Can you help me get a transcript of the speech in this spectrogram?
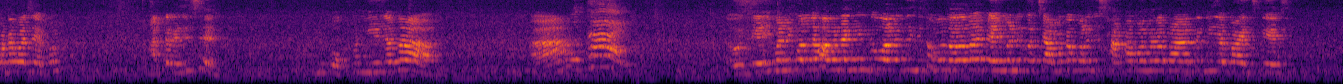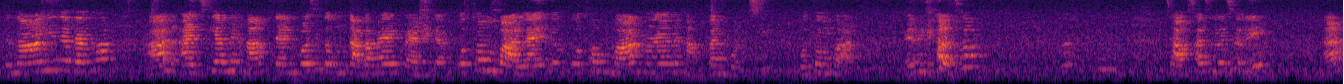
কটা বাজে এখন? আটটা বেজেছে? তুমি কখন নিয়ে যাবা? ও বেইমানি করলে হবে না কিন্তু বলে দেখি তোমার করছে আমাকে বলে যে শাখা পান্ডারা বানাতে নিয়ে যাব আজকে। না, নিয়ে দেখো। আর আজকে আমি হাফ প্যান্ট পরেছি তখন দাদা ভাইয়ের প্যান্ট এটা। প্রথমবার লাইফে প্রথমবার মানে আমি হাফ প্যান্ট পরছি প্রথমবার। হ্যাঁ?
